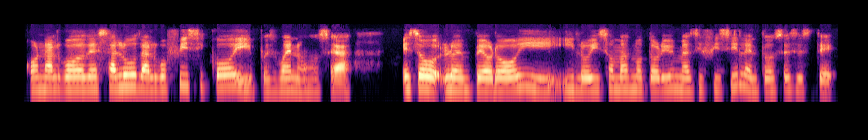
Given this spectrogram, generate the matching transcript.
con algo de salud, algo físico y pues bueno, o sea, eso lo empeoró y, y, lo hizo más notorio y más difícil. Entonces, este,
